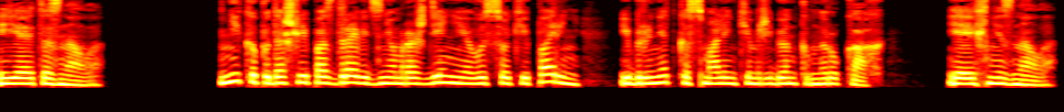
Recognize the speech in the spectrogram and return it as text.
и я это знала. Ника подошли поздравить с днем рождения высокий парень и брюнетка с маленьким ребенком на руках. Я их не знала.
